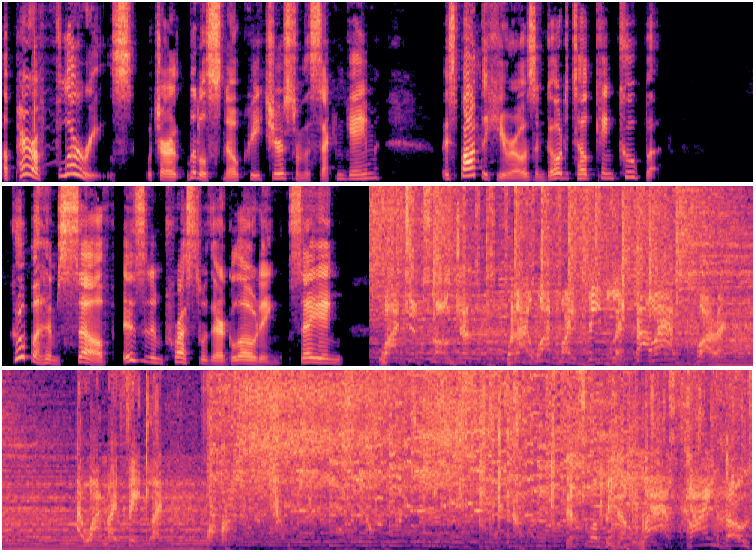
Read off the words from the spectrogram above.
a pair of flurries, which are little snow creatures from the second game, they spot the heroes and go to tell King Koopa. Koopa himself isn't impressed with their gloating, saying, Watch it, soldiers! When I want my feet licked, I'll ask for it. I want my feet licked. This will be the last time those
